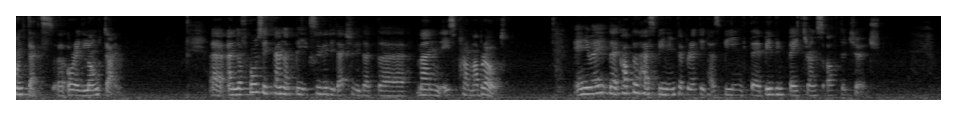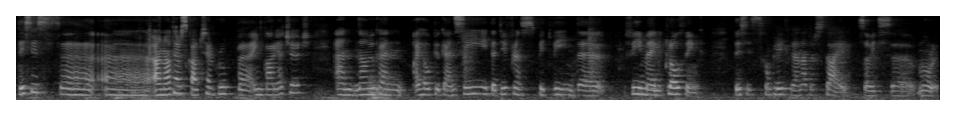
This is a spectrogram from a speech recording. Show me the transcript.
contacts already long time. Uh, and of course, it cannot be excluded actually that the man is from abroad. Anyway, the couple has been interpreted as being the building patrons of the church. This is uh, uh, another sculpture group uh, in Karja Church, and now you can, I hope you can see the difference between the female clothing. This is completely another style, so it's uh, more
